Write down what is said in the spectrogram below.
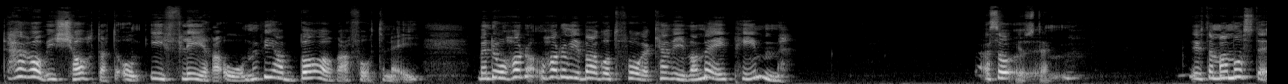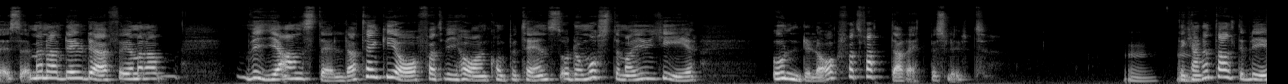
Det här har vi tjatat om i flera år men vi har bara fått nej. Men då har de, har de ju bara gått och frågat, kan vi vara med i PIM? Alltså, utan man måste, menar, det är ju därför, jag menar, vi är anställda tänker jag för att vi har en kompetens och då måste man ju ge underlag för att fatta rätt beslut. Mm, mm. Det kanske inte alltid blir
